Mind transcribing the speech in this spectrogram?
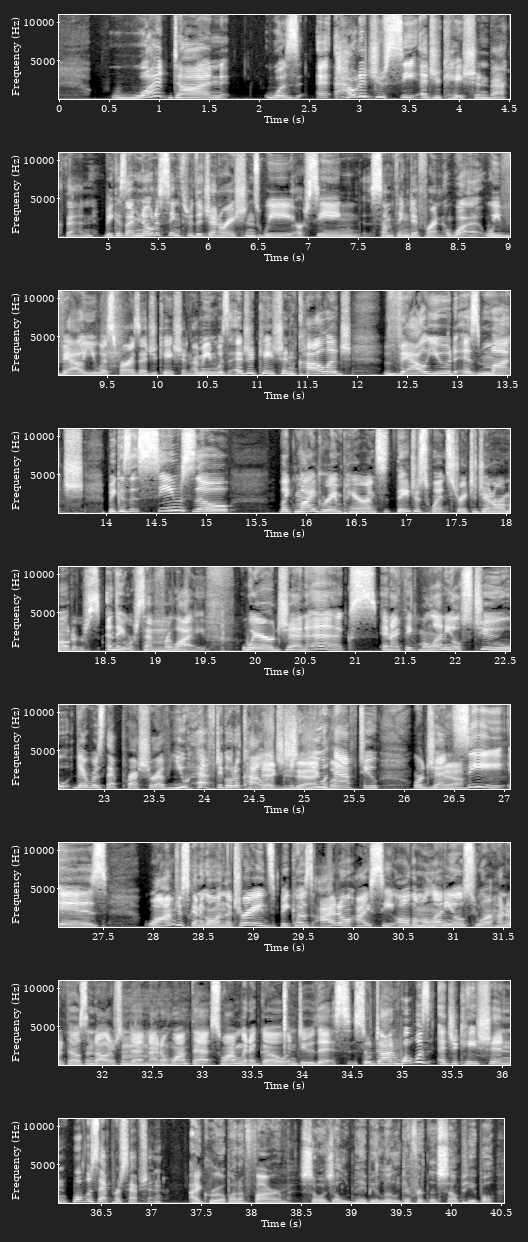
what Don was eh, how did you see education back then? Because I'm noticing through the generations we are seeing something different what we value as far as education. I mean, was education college valued as much because it seems though like my grandparents, they just went straight to General Motors and they were set for life. Where Gen X and I think millennials too, there was that pressure of you have to go to college and Exactly. you have to. Where Gen Yeah. Z is, well, I'm just going to go in the trades because I don't. I see all the millennials who are hundred thousand dollars in debt, and I don't mhm. want that, so I'm going to go and do this. So, Don, what was education? What was that perception? I grew up on a farm, so it's a, maybe a little different than some people.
